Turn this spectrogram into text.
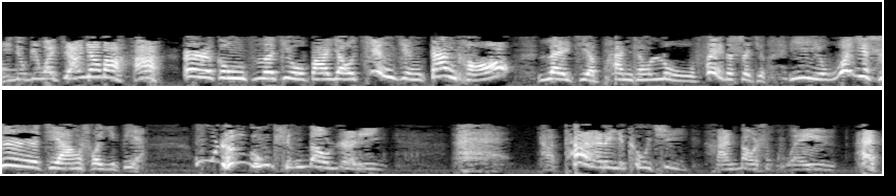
你就给我讲讲吧啊！二公子就把要进京赶考来接潘城路费的事情一五一十讲说一遍。吴成功听到这里，唉，他叹了一口气，喊道声：“怀玉，嗨。”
